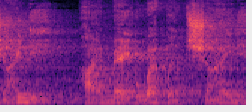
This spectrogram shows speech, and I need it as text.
Shiny. I make weapons shiny.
